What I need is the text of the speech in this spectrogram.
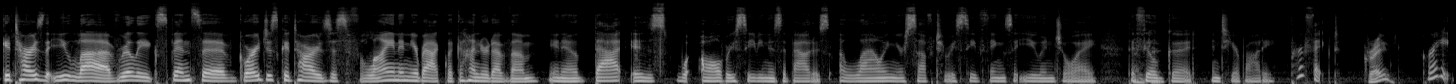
guitars that you love, really expensive, gorgeous guitars just flying in your back like a hundred of them. You know, that is what all receiving is about is allowing yourself to receive things that you enjoy that okay. feel good into your body. Perfect. Great. Great.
